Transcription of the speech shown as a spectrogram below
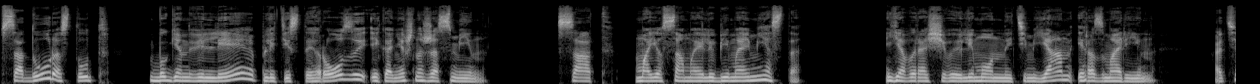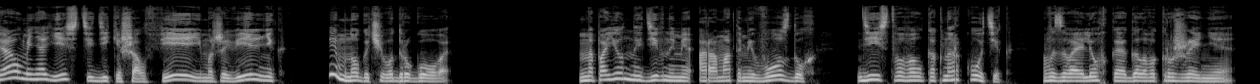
В саду растут бугенвиллея, плетистые розы и, конечно, жасмин. Сад — мое самое любимое место. Я выращиваю лимонный тимьян и розмарин. Хотя у меня есть и дикий шалфей, и можжевельник, и много чего другого. Напоенный дивными ароматами воздух действовал как наркотик, вызывая легкое головокружение.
